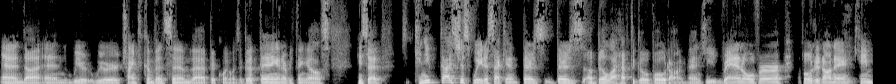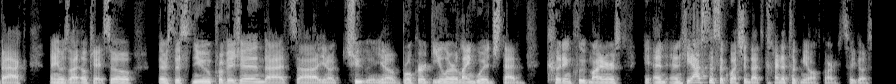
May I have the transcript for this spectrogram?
And, uh, and we we were trying to convince him that Bitcoin was a good thing and everything else. He said, can you guys just wait a second? There's, there's a bill I have to go vote on. And he ran over, voted on it, came back and he was like, okay, so there's this new provision that's, uh, you know, you know, broker dealer language that could include miners. And, and he asked us a question that kind of took me off guard. So he goes,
